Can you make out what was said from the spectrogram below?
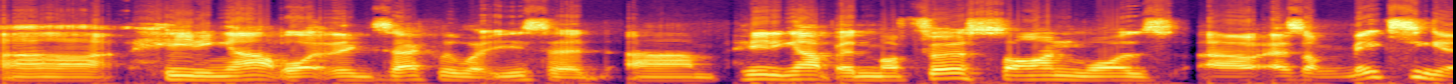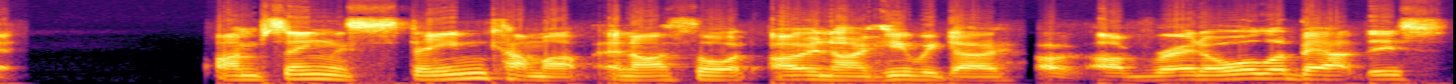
uh, heating up, like exactly what you said, um, heating up. And my first sign was uh, as I'm mixing it, I'm seeing this steam come up, and I thought, oh no, here we go. I- I've read all about this.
